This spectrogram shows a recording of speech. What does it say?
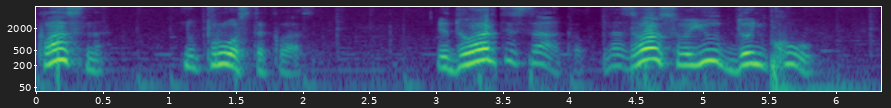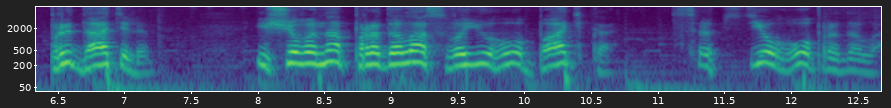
Класно? Ну просто класно. Едуард Ісаков назвав свою доньку предателем, і що вона продала свого батька, це його продала,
